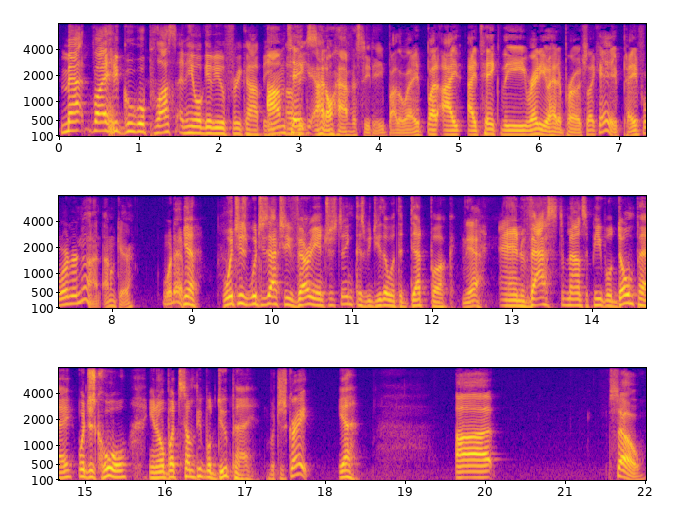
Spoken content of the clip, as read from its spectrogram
Matt via Google Plus, and he will give you a free copy. I'm taking. I don't have a CD, by the way, but I I take the Radiohead approach. Like, hey, pay for it or not. I don't care. Whatever. Yeah, which is which is actually very interesting because we do that with the debt book. Yeah. and vast amounts of people don't pay, which is cool, you know. But some people do pay. Which is great. Yeah, Uh. So,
